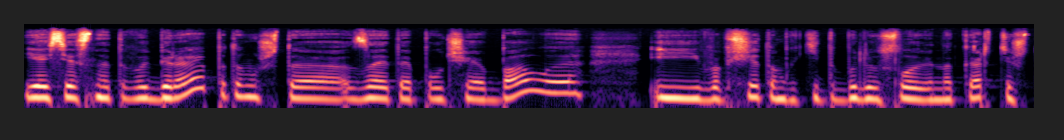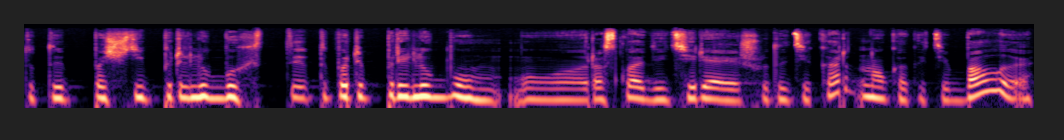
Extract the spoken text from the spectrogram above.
Я, естественно, это выбираю, потому что за это я получаю баллы, и вообще там какие-то были условия на карте, что ты почти при любых, ты, ты при, при любом раскладе теряешь вот эти карты, ну, как эти баллы,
